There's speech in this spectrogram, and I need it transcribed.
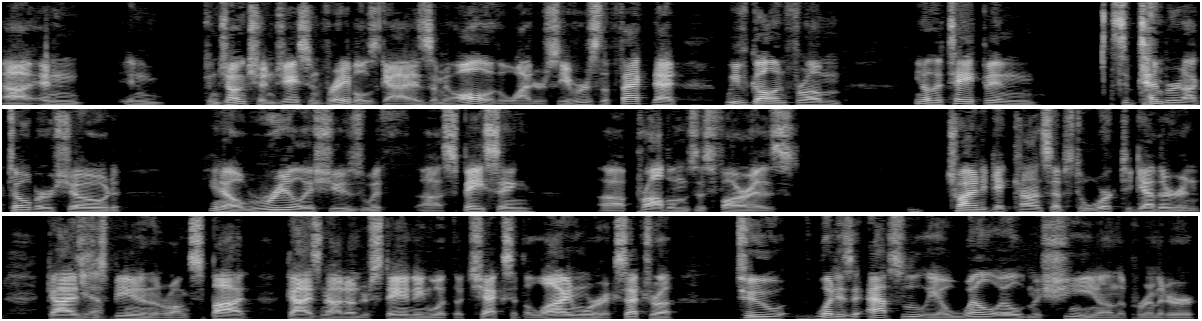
Uh, and in conjunction, Jason Vrabel's guys, I mean, all of the wide receivers, the fact that we've gone from, you know, the tape in September and October showed, you know, real issues with uh, spacing, uh, problems as far as trying to get concepts to work together and guys Yeah. just being in the wrong spot, guys not understanding what the checks at the line were, etc., to what is absolutely a well-oiled machine on the perimeter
